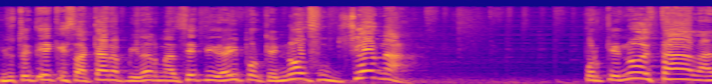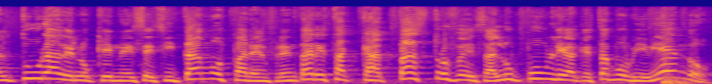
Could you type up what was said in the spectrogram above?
Y usted tiene que sacar a Pilar Macetti de ahí porque no funciona. Porque no está a la altura de lo que necesitamos para enfrentar esta catástrofe de salud pública que estamos viviendo.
